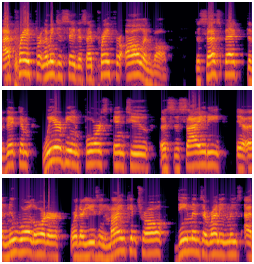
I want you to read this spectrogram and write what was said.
I pray for, let me just say this I pray for all involved. The suspect, the victim, we are being forced into a society, a new world order where they're using mind control. Demons are running loose. I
